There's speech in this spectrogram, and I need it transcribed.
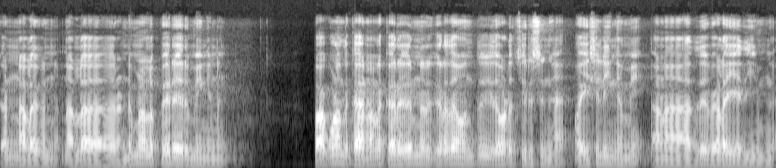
கண் நல்ல கன்று நல்லா ரெண்டுமே நல்லா பெரிய எருமைங்கன்னு. பார்க்கணும் அந்த க நல்ல கருகருன்னு இருக்கிறத வந்து இதோட சிறுசுங்க. வயசுலையும் கம்மி ஆனால் அது விலை அதிகம்ங்க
